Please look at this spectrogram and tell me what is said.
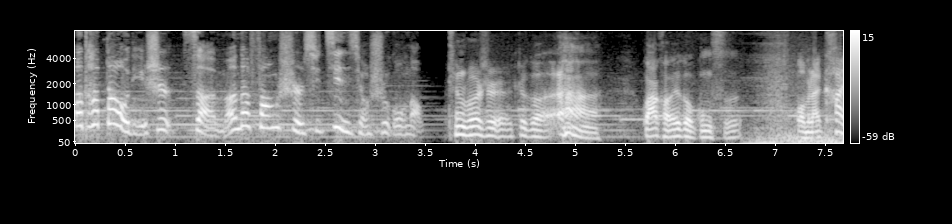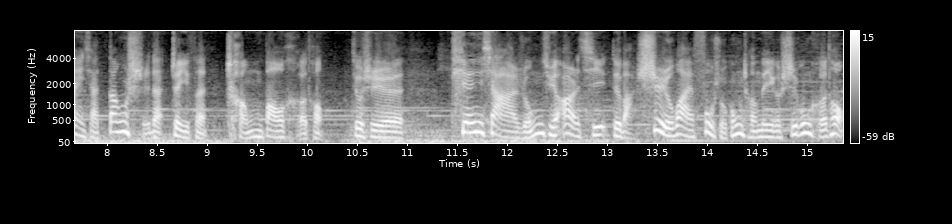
那他到底是怎么的方式去进行施工的？听说是这个 挂靠一个公司。我们来看一下当时的这一份承包合同，就是。天下荣郡二期，对吧？室外附属工程的一个施工合同，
